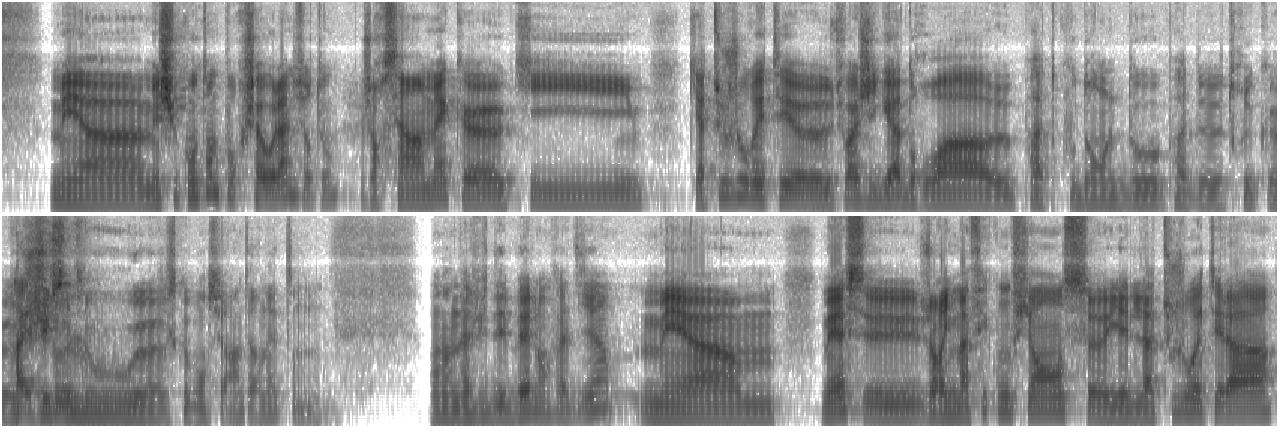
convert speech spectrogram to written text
mais, euh, mais je suis content pour Shaolan surtout. Genre, c'est un mec euh, qui, qui a toujours été, euh, tu vois, giga droit, pas de coups dans le dos, pas de trucs juste. chelous. parce que bon, sur internet, on, on en a vu des belles, on va dire. Mais, euh, mais genre, il m'a fait confiance, euh, il a toujours été là.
